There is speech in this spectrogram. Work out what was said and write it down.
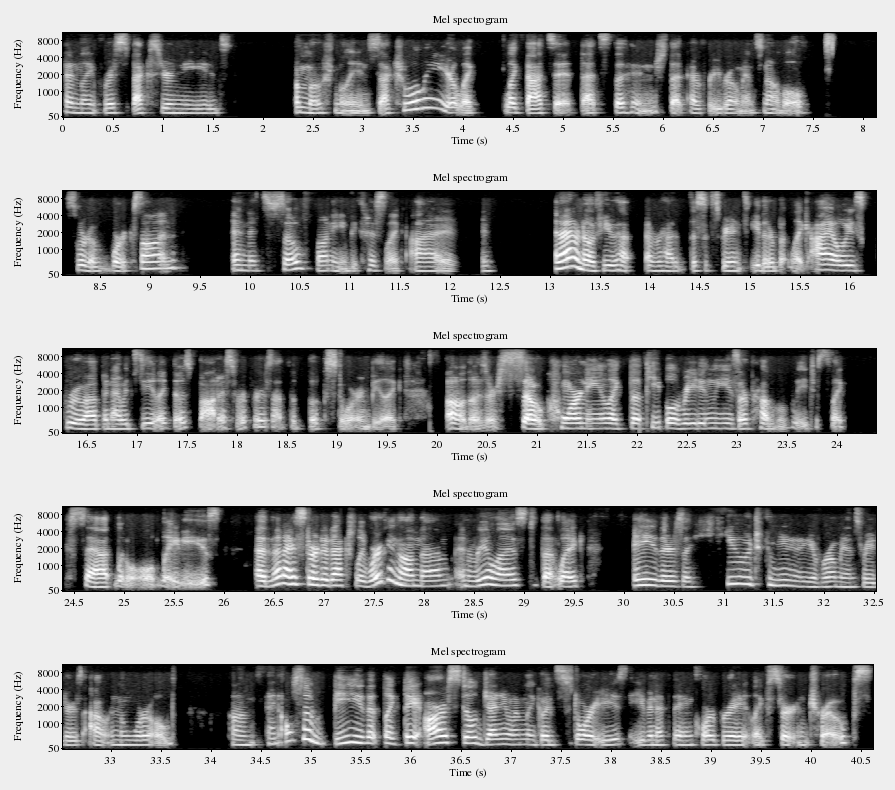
and like respects your needs emotionally and sexually. You're like like that's it. That's the hinge that every romance novel sort of works on. And it's so funny because like i and I don't know if you have ever had this experience either, but like I always grew up and I would see like those bodice rippers at the bookstore and be like, oh, those are so corny. Like the people reading these are probably just like sad little old ladies. And then I started actually working on them and realized that like, A, there's a huge community of romance readers out in the world. Um, and also B, that like they are still genuinely good stories, even if they incorporate like certain tropes.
